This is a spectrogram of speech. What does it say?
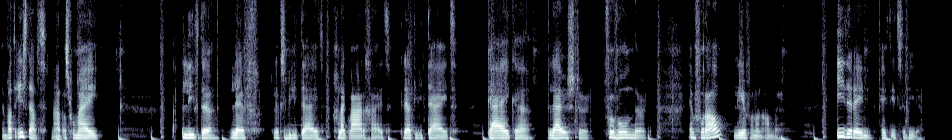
En wat is dat? Nou, dat is voor mij liefde, lef, flexibiliteit, gelijkwaardigheid, creativiteit, kijken, luister, verwonder en vooral leer van een ander. Iedereen heeft iets te bieden.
